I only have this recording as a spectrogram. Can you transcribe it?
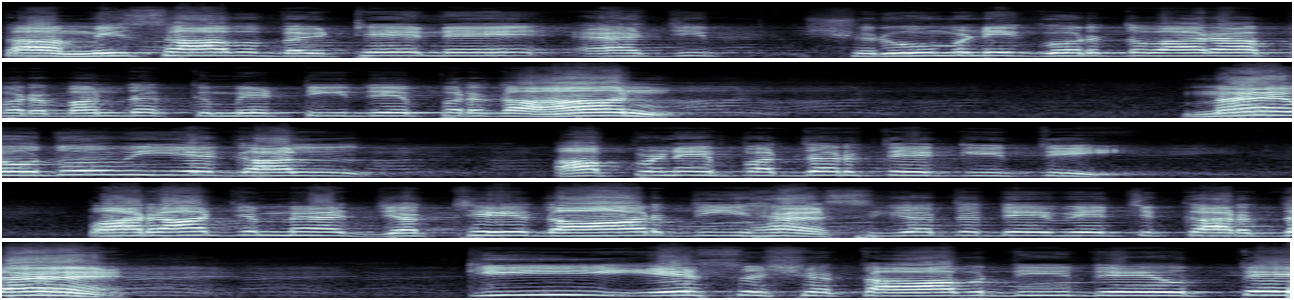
ਧਾਮੀ ਸਾਹਿਬ ਬੈਠੇ ਨੇ ਐਜੀ ਸ਼੍ਰੋਮਣੀ ਗੁਰਦੁਆਰਾ ਪ੍ਰਬੰਧਕ ਕਮੇਟੀ ਦੇ ਪ੍ਰਧਾਨ ਮੈਂ ਉਦੋਂ ਵੀ ਇਹ ਗੱਲ ਆਪਣੇ ਪੱਧਰ ਤੇ ਕੀਤੀ, ਪਰ ਅੱਜ ਮੈਂ ਜਥੇਦਾਰ ਦੀ ਹੈਸੀਅਤ ਦੇ ਵਿੱਚ ਕਰਦਾ ਹਾਂ ਕਿ ਇਸ ਸ਼ਤਾਬਦੀ ਦੇ ਉੱਤੇ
